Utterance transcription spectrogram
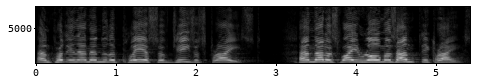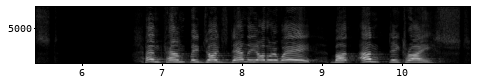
and putting them into the place of Jesus Christ. And that is why Rome is Antichrist and can't be judged any other way but Antichrist.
